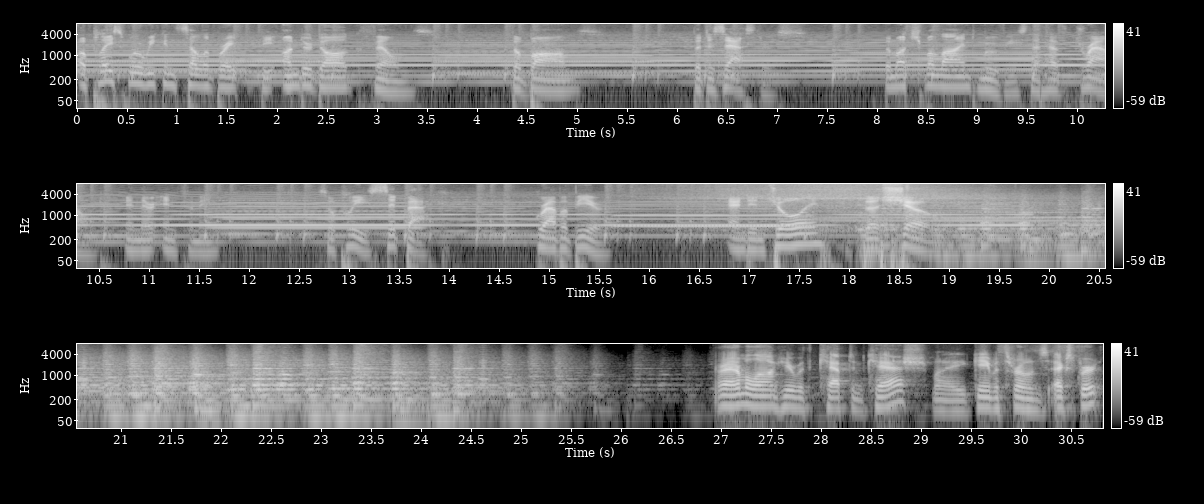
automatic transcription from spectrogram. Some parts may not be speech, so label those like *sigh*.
A place where we can celebrate the underdog films, the bombs, the disasters, the much maligned movies that have drowned in their infamy. So please sit back, grab a beer, and enjoy the show. All right, I'm along here with Captain Cash, my Game of Thrones expert.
